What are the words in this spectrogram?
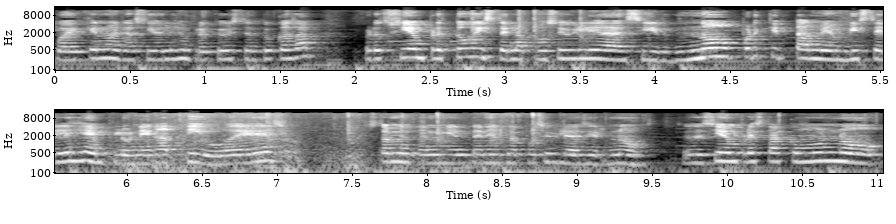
puede que no haya sido el ejemplo que viste en tu casa, pero siempre tuviste la posibilidad de decir no porque también viste el ejemplo negativo de eso. Entonces, también, también tenías la posibilidad de decir no. Entonces siempre está como no,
